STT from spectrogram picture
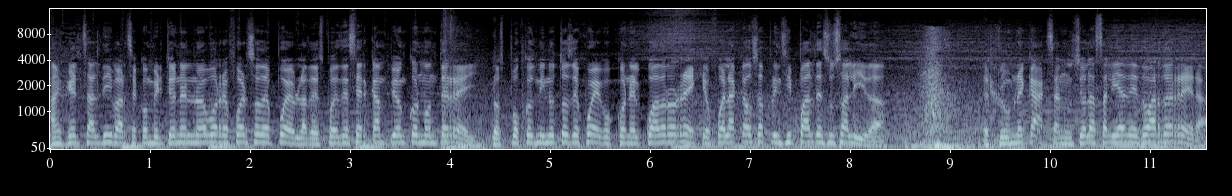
Ángel Saldívar se convirtió en el nuevo refuerzo de Puebla después de ser campeón con Monterrey. Los pocos minutos de juego con el cuadro regio fue la causa principal de su salida. El club Necaxa anunció la salida de Eduardo Herrera.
